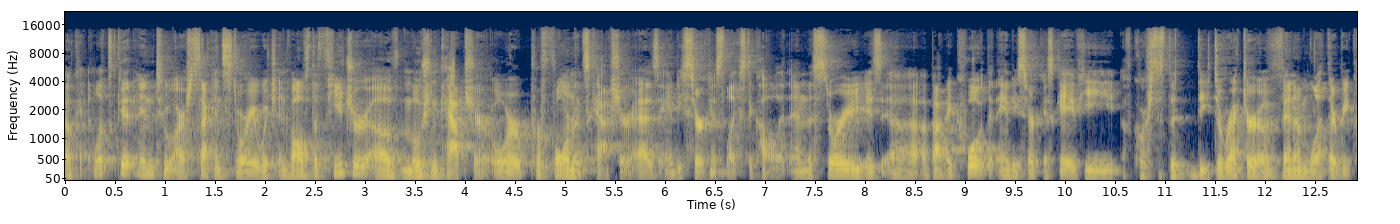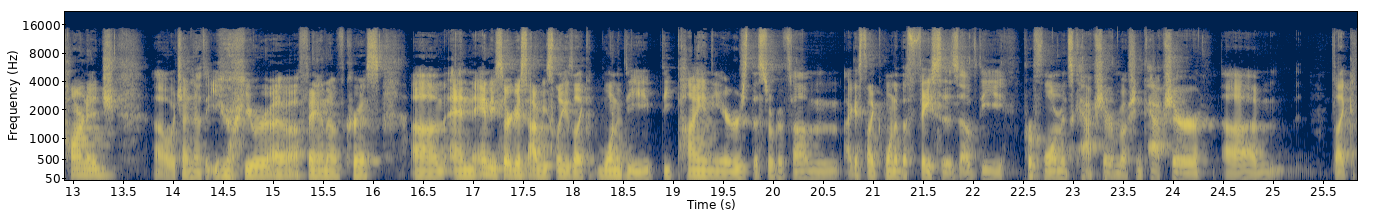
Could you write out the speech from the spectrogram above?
Okay, let's get into our second story, which involves the future of motion capture or performance capture, as Andy Serkis likes to call it. And the story is uh, about a quote that Andy Serkis gave. He, of course, is the, the director of Venom Let There Be Carnage, uh, which I know that you're, you're a fan of, Chris. Um, and Andy Serkis obviously is like one of the, the pioneers, the sort of, um, I guess, like one of the faces of the performance capture, motion capture um, like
